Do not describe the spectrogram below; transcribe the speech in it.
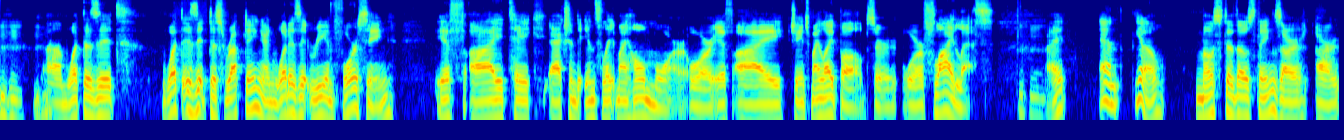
Mm-hmm, mm-hmm. Um, what does it, what is it disrupting, and what is it reinforcing? If I take action to insulate my home more, or if I change my light bulbs, or or fly less, mm-hmm. right? And you know, most of those things are are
